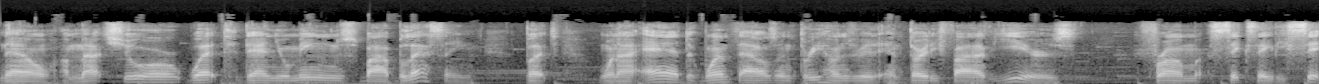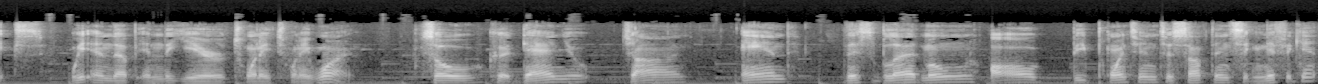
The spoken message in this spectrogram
Now, I'm not sure what Daniel means by blessing, but when I add 1,335 years from 686, we end up in the year 2021. So, could Daniel, John, and this blood moon all be pointing to something significant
